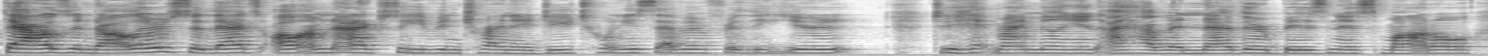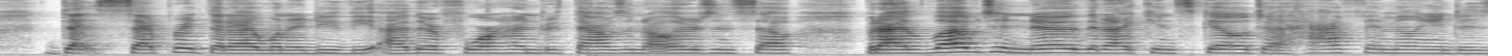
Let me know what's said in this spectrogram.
thousand dollars. So that's all i'm not actually even trying to do 27 for the year to hit my million. I have another business model that's separate that i want to do the other four hundred thousand dollars and sell. But i love to know that i can scale to half a million to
